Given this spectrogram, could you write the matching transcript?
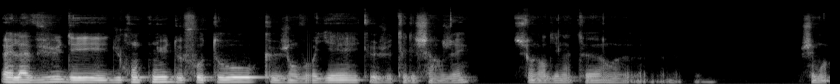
Elle a vu des, du contenu de photos que j'envoyais et que je téléchargeais sur l'ordinateur euh, chez moi.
